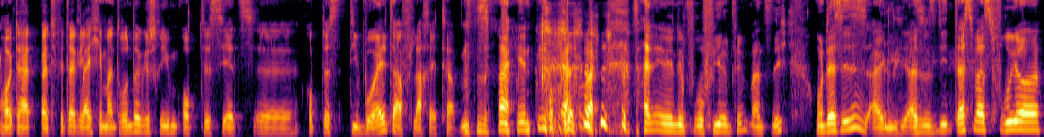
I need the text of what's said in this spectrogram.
Heute hat bei Twitter gleich jemand drunter geschrieben, ob das jetzt, äh, ob das die Vuelta-Flachetappen seien. weil in den Profilen findet man es nicht. Und das ist es eigentlich. Also die, das, was früher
